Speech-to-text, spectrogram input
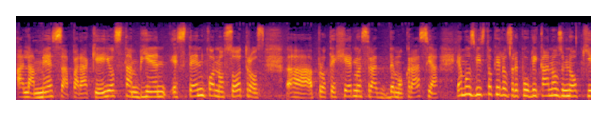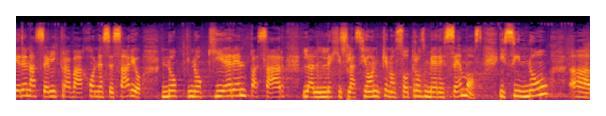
a la mesa para que ellos también estén con nosotros a proteger nuestra democracia. Hemos visto que los republicanos no quieren hacer el trabajo necesario, no, no quieren pasar la legislación que nosotros merecemos. Y si no, ah,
